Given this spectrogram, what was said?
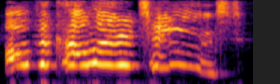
Oh, the color changed.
